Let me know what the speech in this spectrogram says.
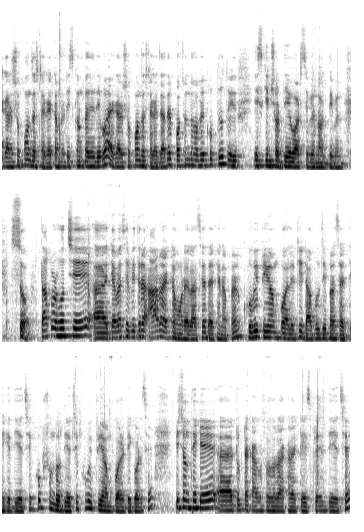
এগারোশো পঞ্চাশ টাকা, এটা আমরা ডিসকাউন্ট প্রাইজে দিব। এগারোশো পঞ্চাশ টাকা, যাদের পছন্দ হবে খুব দ্রুত স্ক্রিনশট দিয়ে হোয়াটসঅ্যাপে নক দিবেন। সো তারপর হচ্ছে ক্যাবাসের ভিতরে আরও একটা মডেল আছে, দেখেন আপনার, খুবই premium quality double zipper side থেকে দিয়েছে, খুব সুন্দর দিয়েছে, খুবই প্রিমিয়াম কোয়ালিটি করেছে। পিছন থেকে টুকটাক কাগজপত্র রাখার একটা স্প্রেস দিয়েছে।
